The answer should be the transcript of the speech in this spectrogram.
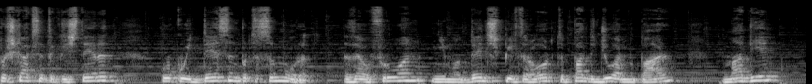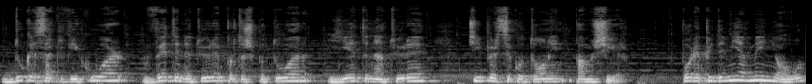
Për shkak se të krishterët u kujdesën për të sëmurët dhe ofruan një model shpirtëror të padëgjuar më parë, madje duke sakrifikuar veten e tyre për të shpëtuar jetën e atyre që i persekutonin pa mëshirë. Por epidemia më e njohur,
